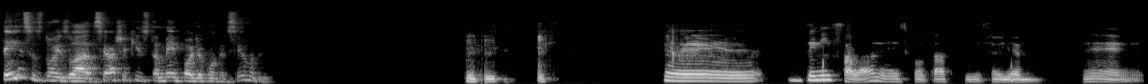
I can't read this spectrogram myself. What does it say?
Tem esses dois lados. Você acha que isso também pode acontecer, Rodrigo? É, não tem nem falar, né? Esse contato inicial, ele é, é,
